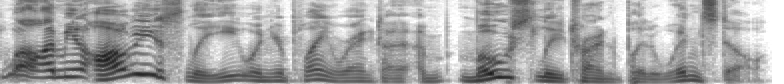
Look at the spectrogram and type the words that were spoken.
Well, I mean, obviously, when you're playing ranked, I'm mostly trying to play to win still.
